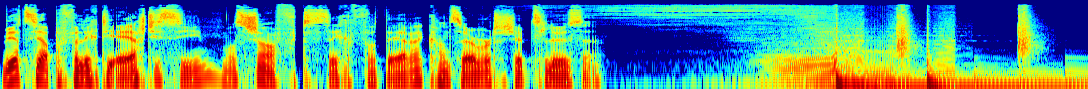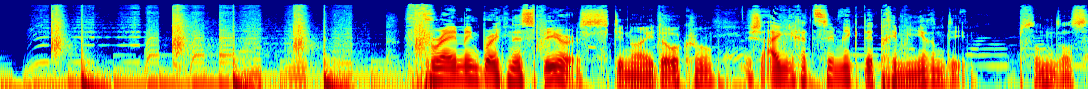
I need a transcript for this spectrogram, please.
wird sie aber vielleicht die erste sein, die es schafft, sich von deren Conservatorship zu lösen. Framing Britney Spears, die neue Doku, ist eigentlich eine ziemlich deprimierende. Besonders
